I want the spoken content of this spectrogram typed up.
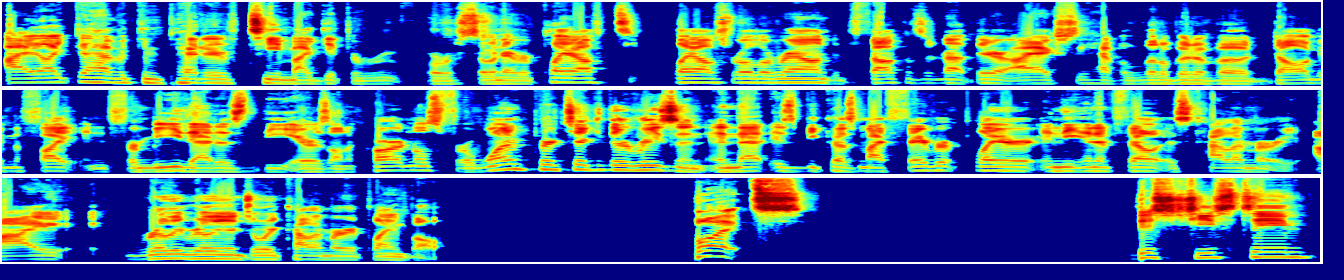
I like to have a competitive team I get to root for. So whenever playoff t- playoffs roll around, if the Falcons are not there, I actually have a little bit of a dog in the fight. And for me, that is the Arizona Cardinals for one particular reason, and that is because my favorite player in the NFL is Kyler Murray. I really, really enjoy Kyler Murray playing ball. But this Chiefs team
